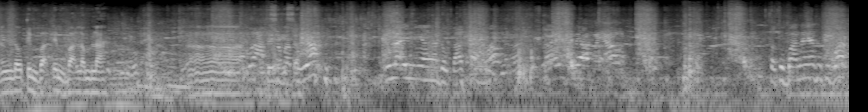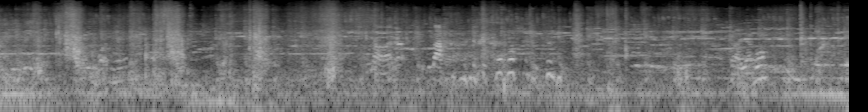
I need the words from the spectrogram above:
Nang daw timba timba lamla. Ah, isa isa. Kulain niya nga daw tasa, no? Sa tuba na yan, sa tuba. Kaya mo? À,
